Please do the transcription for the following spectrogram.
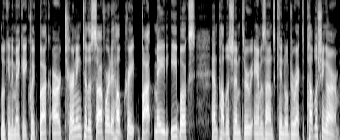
looking to make a quick buck are turning to the software to help create bot made ebooks and publish them through Amazon's Kindle Direct publishing arm.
